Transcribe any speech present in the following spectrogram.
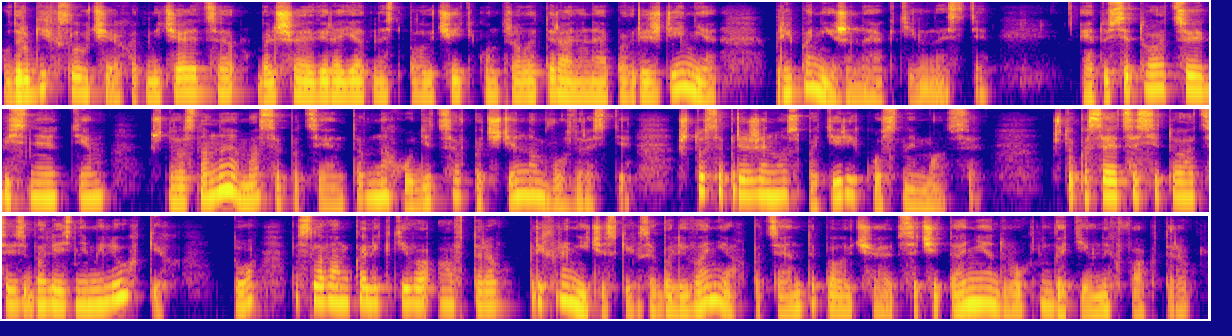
в других случаях отмечается большая вероятность получить контралатеральное повреждение при пониженной активности. Эту ситуацию объясняют тем, что основная масса пациентов находится в почтенном возрасте, что сопряжено с потерей костной массы. Что касается ситуации с болезнями легких, то, по словам коллектива авторов, при хронических заболеваниях пациенты получают сочетание двух негативных факторов –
